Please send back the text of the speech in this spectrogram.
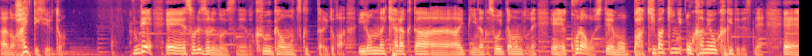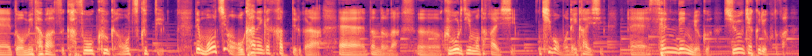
あの、入ってきてると。で、えー、それぞれのですね、空間を作ったりとか、いろんなキャラクター、IP、なんかそういったものとね、えー、コラボして、もうバキバキにお金をかけてですね、えっ、ー、と、メタバース、仮想空間を作っている。で、もちろんお金がかかってるから、えー、なんだろうな、うん、クオリティも高いし、規模もでかいし、えー、宣伝力、集客力とか、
